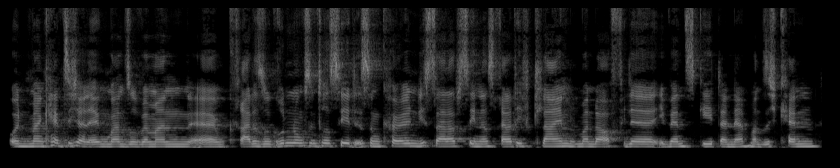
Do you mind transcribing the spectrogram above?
Und man kennt sich dann irgendwann so, wenn man äh, gerade so gründungsinteressiert ist in Köln, die Startup-Szene ist relativ klein, wenn man da auf viele Events geht, dann lernt man sich kennen.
